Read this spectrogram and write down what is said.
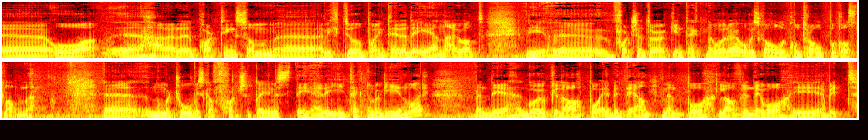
Eh, og eh, her er det et par ting som er viktig å poengtere. Det ene er jo at vi fortsetter å øke inntektene våre, og vi skal holde kontroll på kostnadene. Nummer to, vi skal fortsette å investere i teknologien vår. Men det går jo ikke da på EBIT1, men på lavere nivå i EBIT.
